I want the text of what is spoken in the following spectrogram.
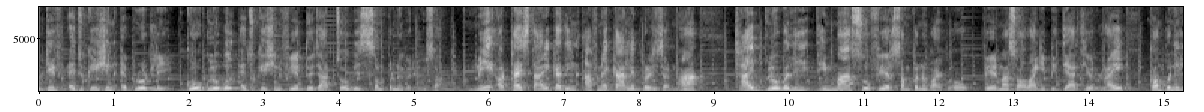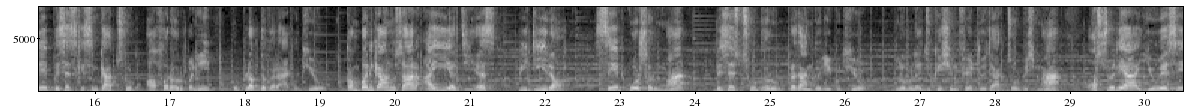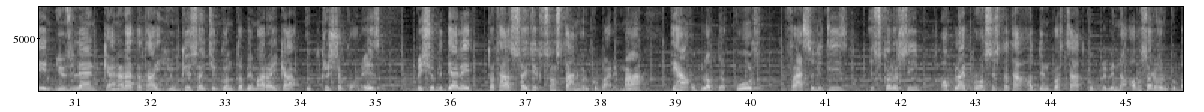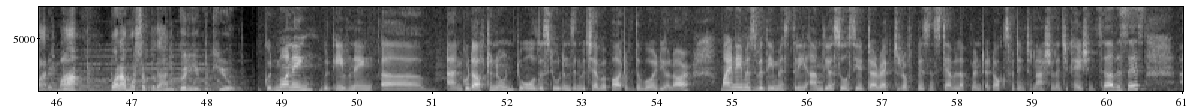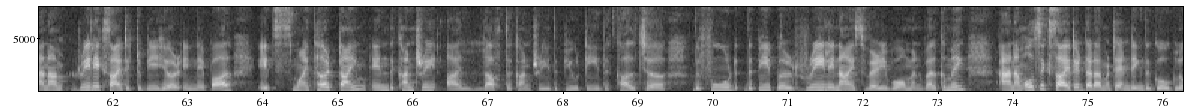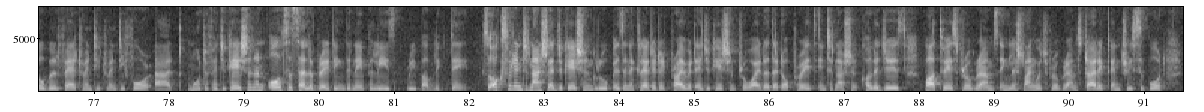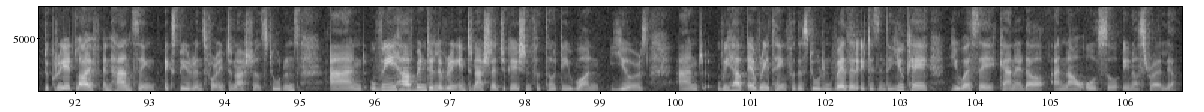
Motive education एब्रोडले go global education fair दुई हजार चौबिस सम्पन्न गरेको छ। मे अठाइस तारिकका दिन आफ्नै कार्य परिसरमा थ्राइभ ग्लोबली थिममा सो फेयर सम्पन्न भएको हो। फेयरमा सहभागी विद्यार्थीहरूलाई कम्पनीले विशेष किसिमका छुट अफरहरू पनि उपलब्ध गराएको थियो। कम्पनीका अनुसार आइएलजिएस पिटी र सेट कोर्सहरूमा विशेष छुटहरू प्रदान गरिएको थियो। ग्लोबल एजुकेसन फेयर दुई हजार चौबिसमा Australia USA New Zealand Canada तथा युके शैक्षिक गन्तव्यमा रहेका उत्कृष्ट कलेज विश्वविद्यालय तथा शैक्षिक संस्थानहरूको बारेमा त्यहाँ उपलब्ध course facilities scholarship apply process तथा अध्ययन पश्चातको विभिन्न अवसरहरूको बारेमा परामर्श प्रदान गरिएको थियो। Good morning, good evening, uh, and good afternoon to all the students in whichever part of the world you all are. My name is Vidhi Mistry. I'm the Associate Director of Business Development at Oxford International Education Services, and I'm really excited to be here in Nepal. It's my third time in the country. I love the country, the beauty, the culture, the food, the people, really nice, very warm and welcoming. And I'm also excited that I'm attending the Go Global Fair 2024 at Motive Education and also celebrating the Nepalese Republic Day. So Oxford International Education Group is an accredited private education provider that operates international colleges, pathways programs, English language programs, direct entry support to create life enhancing experience for international students. And we have been delivering international education for 31 years. And we have everything for the student, whether it is in the UK, USA, Canada, and now also in Australia.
